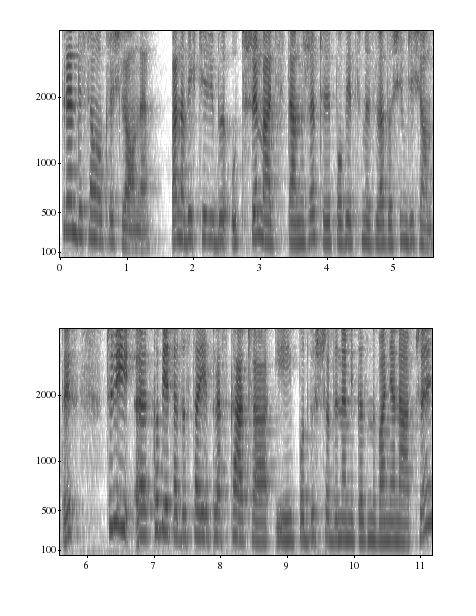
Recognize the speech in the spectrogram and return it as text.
Trendy są określone. Panowie chcieliby utrzymać stan rzeczy, powiedzmy z lat 80., czyli e, kobieta dostaje plaskacza i podwyższa dynamikę zmywania naczyń,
